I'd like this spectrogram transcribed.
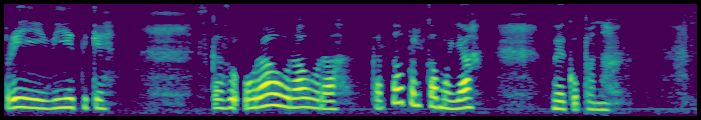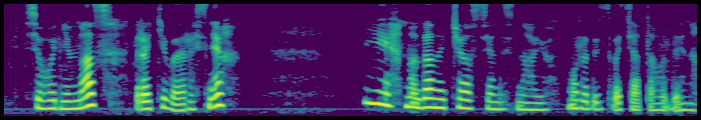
привітики. Скажу ура, ура, ура! Картопелька моя викопана. Сьогодні в нас 3 вересня. І на даний час, я не знаю, може десь 20 година.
